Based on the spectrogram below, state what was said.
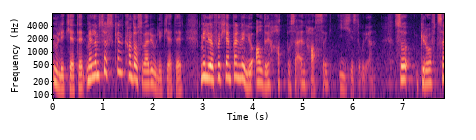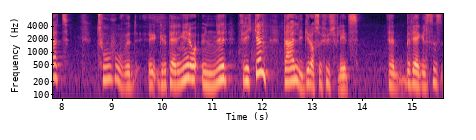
ulikheter. Mellom søsken kan det også være ulikheter. Miljøforkjemperen ville jo aldri hatt på seg en hasseg i historien. Så grovt sett to hovedgrupperinger, og under friken der ligger også husflidsbevegelsens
